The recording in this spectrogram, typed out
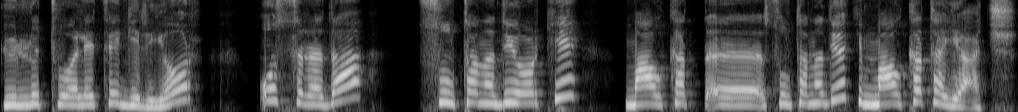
Güllü tuvalete giriyor. O sırada Sultan'a diyor ki Malkat e, Sultan'a diyor ki Malkata'yı aç.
